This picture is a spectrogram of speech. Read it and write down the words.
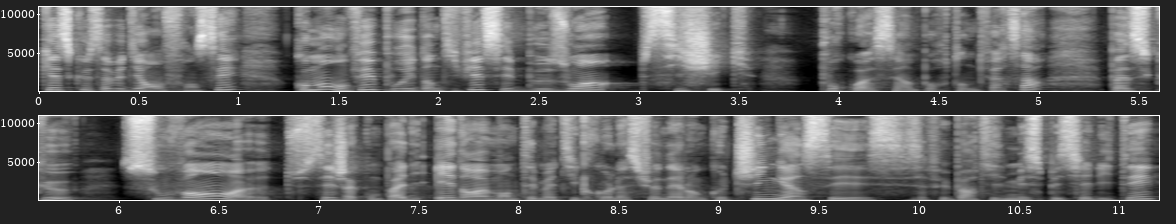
Qu'est-ce que ça veut dire en français? Comment on fait pour identifier ses besoins psychiques? Pourquoi c'est important de faire ça Parce que souvent, euh, tu sais, j'accompagne énormément de thématiques relationnelles en coaching, hein, c'est, ça fait partie de mes spécialités.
